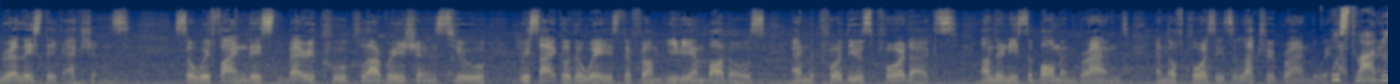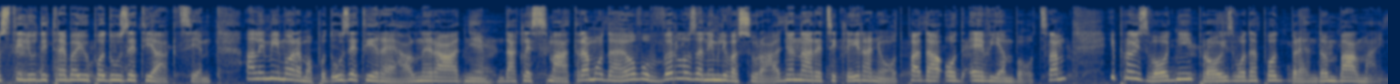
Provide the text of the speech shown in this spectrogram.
realistic actions. So we find these very cool collaborations to recycle the waste from EVM bottles and produce products underneath the Bowman brand. And of course it's a luxury brand. We U stvarnosti ljudi trebaju poduzeti akcije, ali mi moramo poduzeti realne radnje. Dakle, smatramo da je ovo vrlo zanimljiva suradnja na recikliranju otpada od Evian boca i proizvodnji proizvoda pod brandom Balmain.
